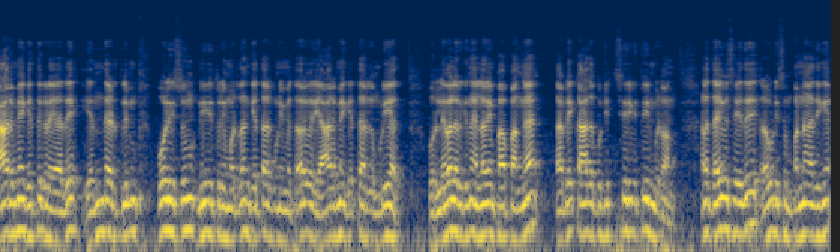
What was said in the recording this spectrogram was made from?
யாருமே கெத்து கிடையாது. எந்த இடத்துலையும் போலீஸும் நீதித்துறை மட்டும் தான் கெத்தாக இருக்க முடியுமே தவிர வேறு யாருமே கெத்தாக இருக்க முடியாது. ஒரு லெவல் இருக்குன்னா எல்லாரையும் பார்ப்பாங்க. அப்படியே காதை பிடிச்சி சிரிவி தூயின் போயிடுவாங்க. ஆனால் தயவு செய்து ரவுடிசம் பண்ணாதீங்க.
